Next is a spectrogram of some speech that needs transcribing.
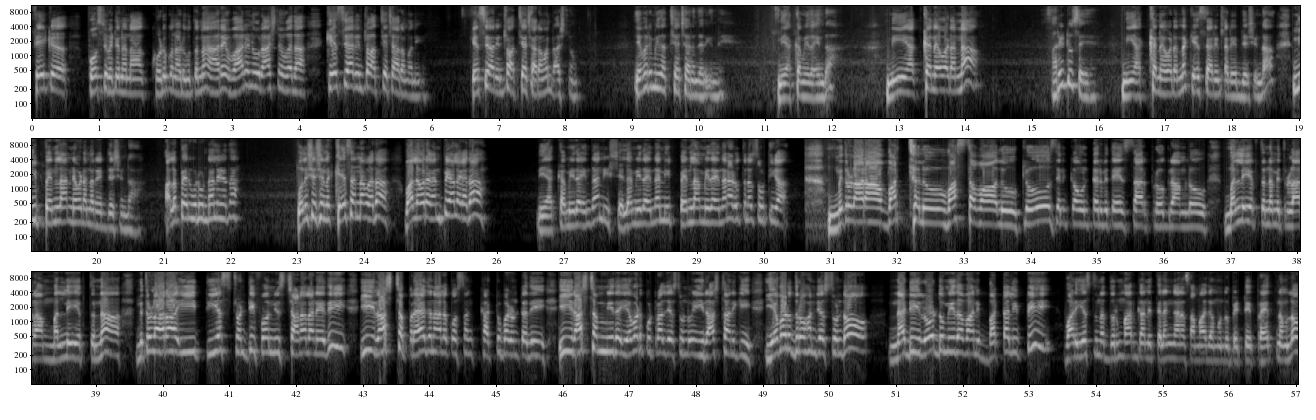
Fake post పెట్టిన నా కొడుకుని అడుగుతున్నా అరే వారి నువ్వు రాసినావు కదా కేసీఆర్ ఇంట్లో అత్యాచారం అని. కేసీఆర్ ఇంట్లో అత్యాచారం అని రాసినావు. ఎవరి మీద అత్యాచారం జరిగింది? నీ అక్క మీద అయిందా? నీ అక్కనెవడన్నా? సారీ టు సే నీ అక్కనెవడన్నా కేసీఆర్ ఇంట్లో రేప్ చేసిండా? నీ పెన్లాన్ని ఎవడన్నా రేప్ చేసిండా? వాళ్ళ పేరు కూడా ఉండాలి కదా. పోలీస్ స్టేషన్లో కేసు అన్నావు కదా వాళ్ళు ఎవరో కనిపించాలి కదా. నీ అక్క మీద అయిందా? నీ చెల్ల మీద అయిందా? నీ పెన్ల మీద అయిందా? అని అడుగుతున్నా సూటిగా. మిత్రులారా వార్తలు వాస్తవాలు క్లోజ్ ఎన్కౌంటర్ విత్ ఎస్ఆర్ ప్రోగ్రాంలో మళ్ళీ చెప్తున్నా మిత్రులారా మళ్ళీ చెప్తున్నా. మిత్రులారా ఈ TS twenty four news channel అనేది ఈ రాష్ట్ర ప్రయోజనాల కోసం కట్టుబడి ఉంటుంది. ఈ రాష్ట్రం మీద ఎవడు కుట్రలు చేస్తుండో? ఈ రాష్ట్రానికి ఎవడు ద్రోహం చేస్తుండో నడి రోడ్డు మీద వాని బట్టలిప్పి వాడు చేస్తున్న దుర్మార్గాన్ని తెలంగాణ సమాజం ముందు పెట్టే ప్రయత్నంలో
